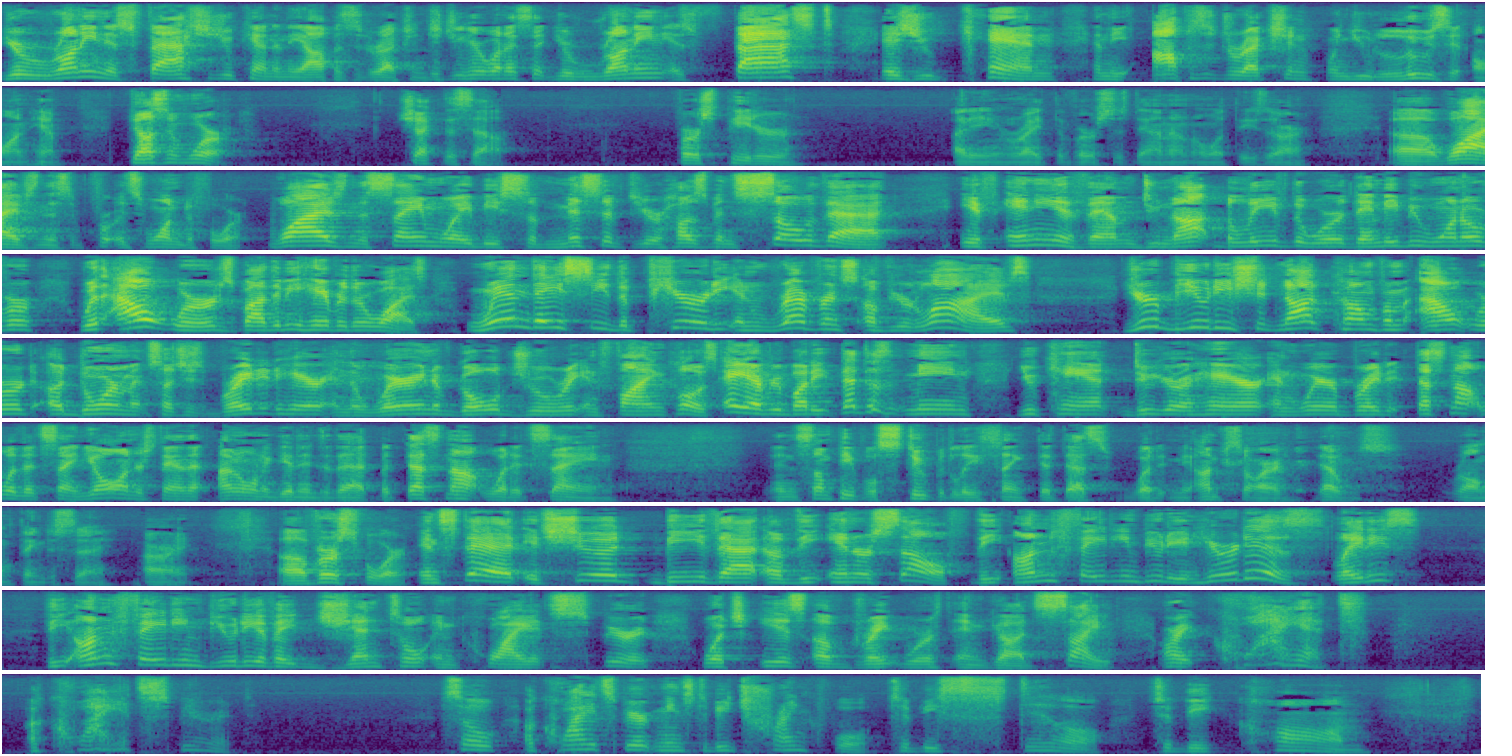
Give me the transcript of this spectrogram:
You're running as fast as you can in the opposite direction. Did you hear what I said? You're running as fast as you can in the opposite direction when you lose it on him. Doesn't work. Check this out. First Peter, I didn't even write the verses down. I don't know what these are. Uh, wives, and this, it's one to four. Wives, in the same way, be submissive to your husbands so that if any of them do not believe the word, they may be won over without words by the behavior of their wives. When they see the purity and reverence of your lives, your beauty should not come from outward adornment, such as braided hair and the wearing of gold jewelry and fine clothes. Hey, everybody, that doesn't mean you can't do your hair and wear braided. That's not what it's saying. Y'all understand that? I don't want to get into that, but that's not what it's saying. And some people stupidly think that that's what it means. I'm sorry. That was wrong thing to say. All right. Uh, verse 4. Instead, it should be that of the inner self, the unfading beauty. And here it is, ladies. The unfading beauty of a gentle and quiet spirit, which is of great worth in God's sight. All right, quiet. A quiet spirit. So, a quiet spirit means to be tranquil, to be still, to be calm.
